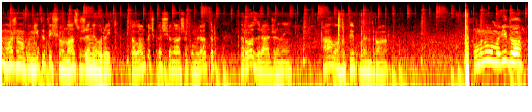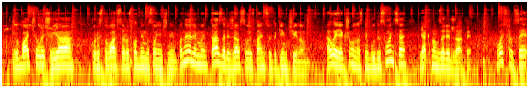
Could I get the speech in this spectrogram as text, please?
можемо помітити, що у нас вже не горить та лампочка, що наш акумулятор розряджений, а логотип Land Rover. У минулому відео ви бачили, що я користувався розкладними сонячними панелями та заряджав свою станцію таким чином. Але якщо у нас не буде сонця, як нам заряджати? Ось оцей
